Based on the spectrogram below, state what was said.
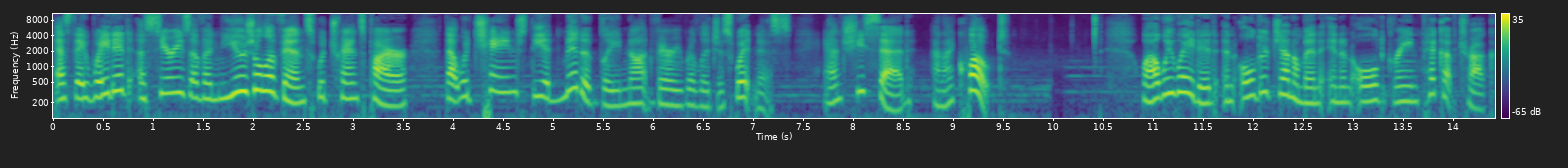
As they waited, a series of unusual events would transpire that would change the admittedly not very religious witness. And she said, and I quote, While we waited, an older gentleman in an old green pickup truck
